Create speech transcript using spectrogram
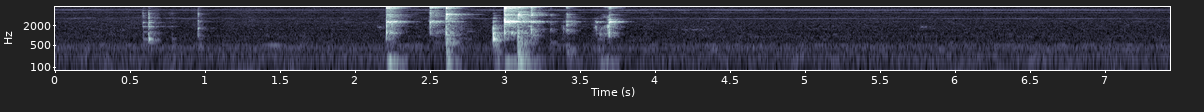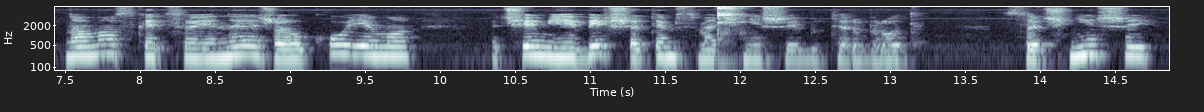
Намазки цієї не жалкуємо. Чим є більше, тим смачніший бутерброд. Сочніший.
